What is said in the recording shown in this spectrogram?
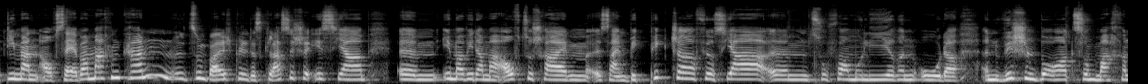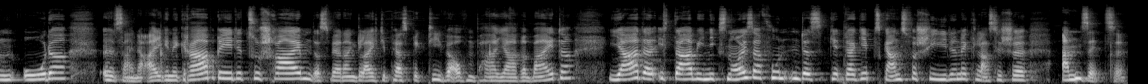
die man auch selber machen kann. Zum Beispiel das Klassische ist ja, ähm, immer wieder mal aufzuschreiben, sein Big Picture fürs Jahr ähm, zu formulieren oder ein Vision Board zu machen oder äh, seine eigene Grabrede zu schreiben. Das wäre dann gleich die Perspektive auf ein paar Jahre weiter. Ja, da, da habe ich nichts Neues erfunden. Das, da gibt es ganz verschiedene klassische Ansätze,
